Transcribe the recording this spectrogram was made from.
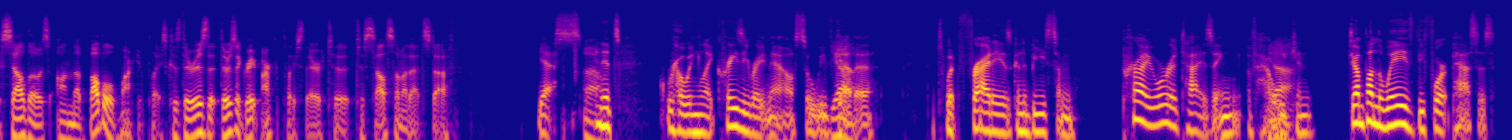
sell those on the Bubble marketplace because there is a, there's a great marketplace there to to sell some of that stuff. Yes, Um, and it's growing like crazy right now. So we've Yeah. got to. That's what Friday is going to be. Some prioritizing of how Yeah. we can jump on the wave before it passes.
